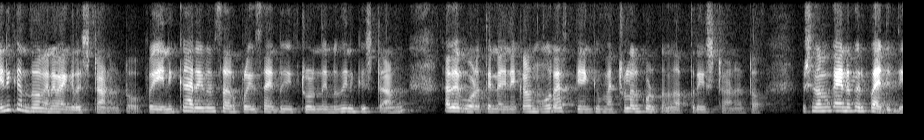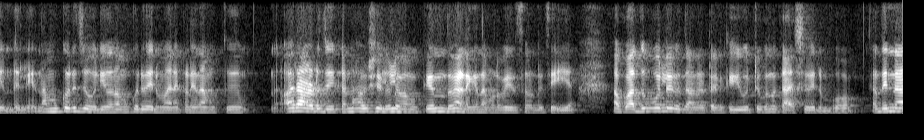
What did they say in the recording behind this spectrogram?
എനിക്കെന്തോ അങ്ങനെ ഭയങ്കര ഇഷ്ടമാണ് കേട്ടോ. അപ്പോൾ എനിക്കാരെങ്കിലും സർപ്രൈസ് ആയിട്ട് ഗിഫ്റ്റ് കൊടുക്കുന്നത് എനിക്കിഷ്ടമാണ് അതേപോലെ തന്നെ അതിനേക്കാൾ നൂറരട്ടി എനിക്ക് മറ്റുള്ളവർക്ക് കൊടുക്കുന്നത് അത്രയും ഇഷ്ടമാണ് കേട്ടോ. പക്ഷെ നമുക്ക് അതിനൊക്കെ ഒരു പരിധി ഉണ്ടല്ലേ നമുക്കൊരു ജോലിയോ നമുക്കൊരു വരുമാനക്കടയോ നമുക്ക് ഒരാളോട് ചോദിക്കേണ്ട ആവശ്യമില്ലല്ലോ. നമുക്ക് എന്ത് വേണമെങ്കിൽ നമ്മുടെ പൈസ കൊണ്ട് ചെയ്യാം. അപ്പോൾ അതുപോലെ ഒരു ഇതാണ് കേട്ടോ. എനിക്ക് യൂട്യൂബിൽ നിന്ന് കാശ് വരുമ്പോൾ അതിന്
